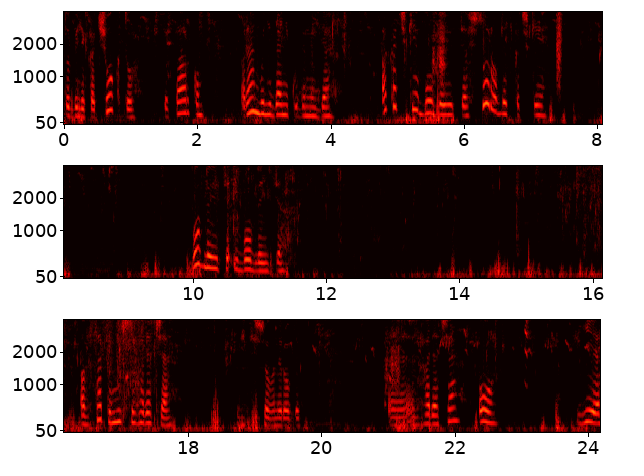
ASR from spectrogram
то біля качок, то з цесарком. Рембо ніде нікуди не йде. А качки бобляються. Що роблять качки? Бобляються і бобляються. А все тому, що гаряче. Дивіться, що вони роблять. Е, гаряче. О, є.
